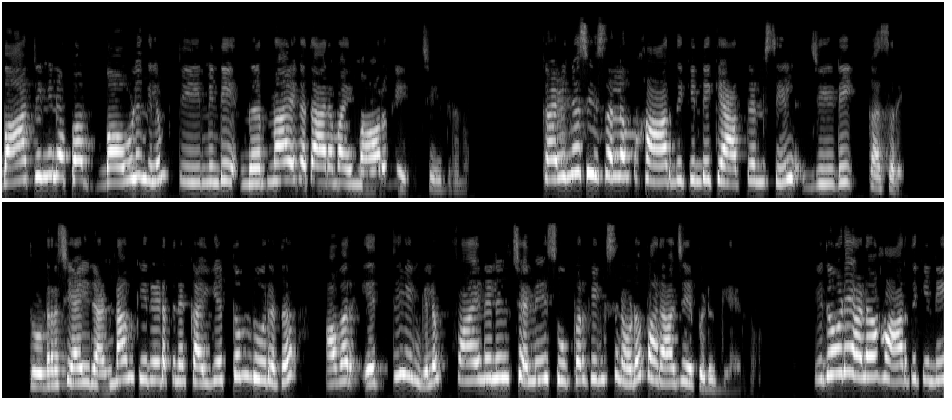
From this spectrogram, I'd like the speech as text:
ബാറ്റിംഗിനൊപ്പം ബൗളിംഗിലും ടീമിന്റെ നിർണായക താരമായി മാറുകയും ചെയ്തിരുന്നു. കഴിഞ്ഞ സീസണിലും ഹാർദിക്കിന്റെ ക്യാപ്റ്റൻസിയിൽ ജി ഡി കസറി തുടർച്ചയായി രണ്ടാം കിരീടത്തിന് കയ്യെത്തും ദൂരത്ത് അവർ എത്തിയെങ്കിലും ഫൈനലിൽ ചെന്നൈ സൂപ്പർ കിങ്സിനോട് പരാജയപ്പെടുകയായിരുന്നു. ഇതോടെയാണ് ഹാർദിക്കിന്റെ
